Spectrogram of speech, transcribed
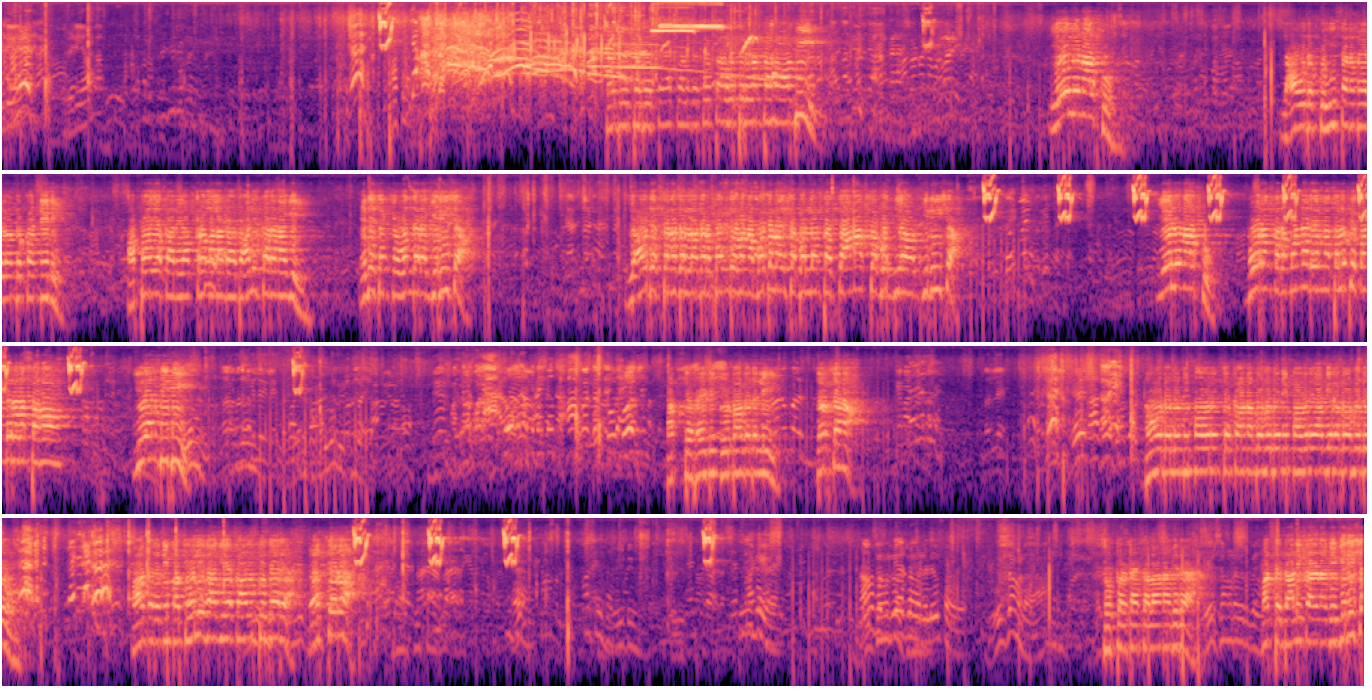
ರೆಡಿಯಾ ರೆಡಿಯಾ ಪದೇ ಪದೇ ಟ್ಯಾಕಲ್ಗೆ ತುತ್ತಾಗುತ್ತಿರುವಂತಹ ಅಭಿ ಏಳು ನಾಲ್ಕು. ಯಾವುದಕ್ಕೂ ಈತನ ಮೇಲೊಂದು ಕಣ್ಣೇಡಿ ಅಪಾಯಕಾರಿ ಆಕ್ರಮಣದ ದಾಳಿಕಾರನಾಗಿ ಎದೆ ಸಂಖ್ಯೆ ಒಂದರ ಗಿರೀಶ. ಯಾವುದೇ ಕ್ಷಣದಲ್ಲಾದರೂ ಪಂದ್ಯವನ್ನು ಬದಲಾಯಿಸಬಲ್ಲಂತ ಚಾಣಾಕ್ಷ ಬುದ್ಧಿಯ ಗಿರೀಶ. ಏಳು ನಾಲ್ಕು, ಮೂರಂಕದ ಮುನ್ನಡೆಯನ್ನು ತಲುಪಿಕೊಂಡಿರುವಂತಹ ಯುಎನ್ಬಿಬಿ ಮತ್ತೆ ರೈಡಿಂಗ್ ವಿಭಾಗದಲ್ಲಿ ದರ್ಶನ. ನೋಡಲು ನಿಮ್ಮವರಂತೆ ಕಾಣಬಹುದು ನಿಮ್ಮವರೇ ಆಗಿರಬಹುದು ಆದರೆ ನಿಮ್ಮ ತೋಲಿಗಾಗಿಯೇ ಕಾಯುತ್ತಿದ್ದಾರೆ ಎಚ್ಚರ. ಸೂಪರ್ ಟ್ಯಾಕಲ್ ಆನ್ ಆಗಿದೆ ಮತ್ತೆ ಕಾರಣಗೆ ಗಿರೀಶ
